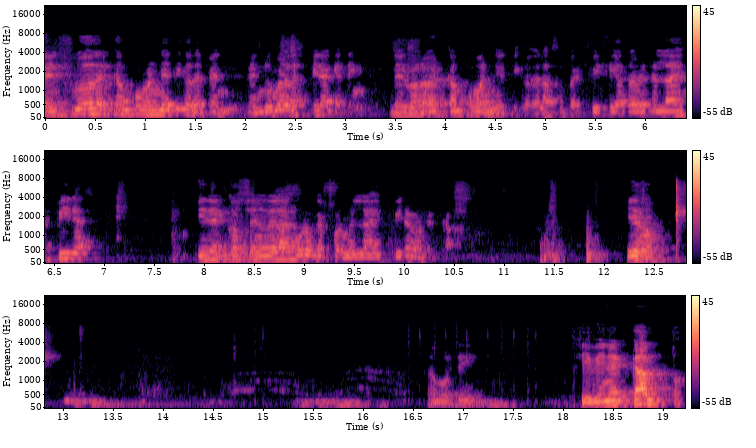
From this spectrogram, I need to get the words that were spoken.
El flujo del campo magnético depende del número de espiras que tenga, del valor del campo magnético, de la superficie a través de las espiras y del coseno del ángulo que formen las espiras con el campo. ¿Y o no? Ah, pues. Si viene el campo,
